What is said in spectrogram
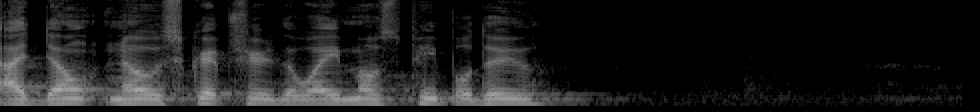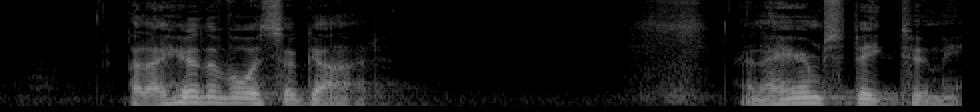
I don't know Scripture the way most people do. But I hear the voice of God. And I hear him speak to me.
